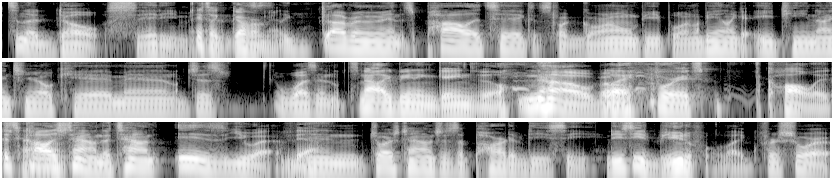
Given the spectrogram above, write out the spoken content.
It's an adult city, man. It's like government. like government, it's politics, it's for grown people. And being like an 18, 19 year old kid, man, just wasn't It's not like being in Gainesville, no, bro. like where it's college. it's town. college town. The town is UF. Yeah. And Georgetown's just a part of DC. DC is beautiful, like for sure.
